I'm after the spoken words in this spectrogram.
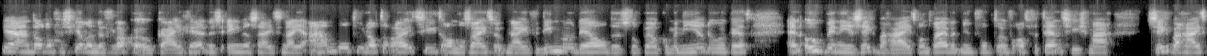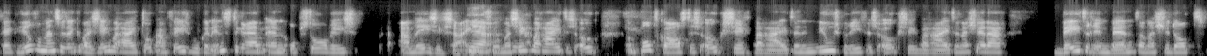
Ja, en dan op verschillende vlakken ook kijken. Hè? Dus enerzijds naar je aanbod, hoe dat eruit ziet. Anderzijds ook naar je verdienmodel. Dus op welke manier doe ik het. En ook binnen je zichtbaarheid. Want wij hebben het nu bijvoorbeeld over advertenties. Maar zichtbaarheid, kijk, heel veel mensen denken bij zichtbaarheid toch aan Facebook en Instagram en op stories aanwezig zijn. Ja, zo. Maar zichtbaarheid is ook, een podcast is ook zichtbaarheid. En een nieuwsbrief is ook zichtbaarheid. En als jij daar beter in bent dan als je dat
